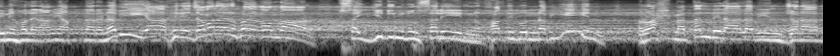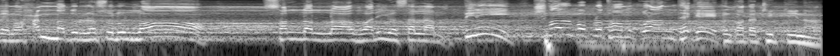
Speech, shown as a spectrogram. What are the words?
তিনি হলেন আমি আপনার নবী, আখিরে জামানের পয়গম্বর সৈয়দুল মুরসালিন খতিবুল নবীন রহমাতাল্লিল আলামিন, জনাবে মোহাম্মদুর রসুল্লাহ আলাইহি ওয়াসাল্লাম। তিনি সর্বপ্রথম কোরআন থেকে। কথা ঠিক কি না?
